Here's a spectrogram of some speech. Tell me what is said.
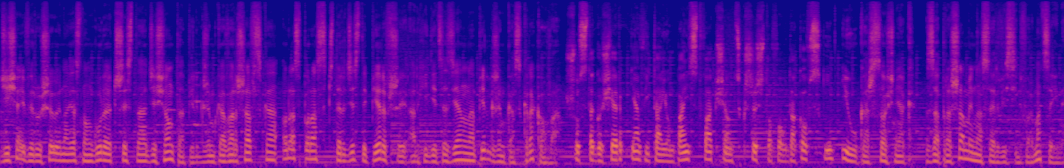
Dzisiaj wyruszyły na Jasną Górę 310. pielgrzymka warszawska oraz po raz 41. archidiecezjalna pielgrzymka z Krakowa. 6 sierpnia witają Państwa ksiądz Krzysztof Ołdakowski i Łukasz Sośniak. Zapraszamy na serwis informacyjny.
